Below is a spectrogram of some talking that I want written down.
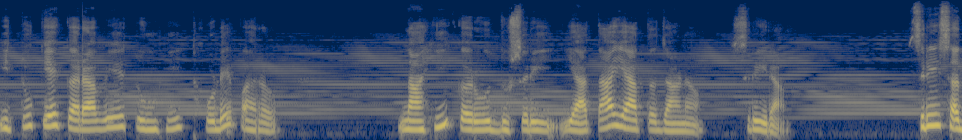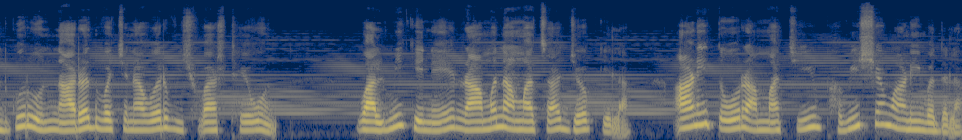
इतुके करावे तुम्ही थोडे पार नाही करू दुसरी यातायात जाणं श्रीराम. श्री सद्गुरू नारद वचनावर विश्वास ठेवून वाल्मिकीने रामनामाचा जप केला आणि तो रामाची भविष्यवाणी बदला.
